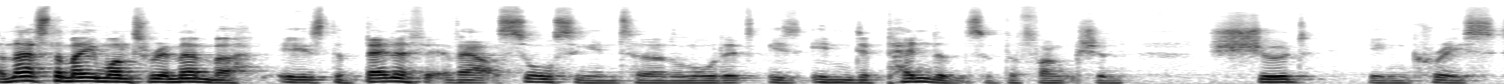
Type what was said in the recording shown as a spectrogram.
And that's the main one to remember is the benefit of outsourcing internal audit is independence of the function should increase.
